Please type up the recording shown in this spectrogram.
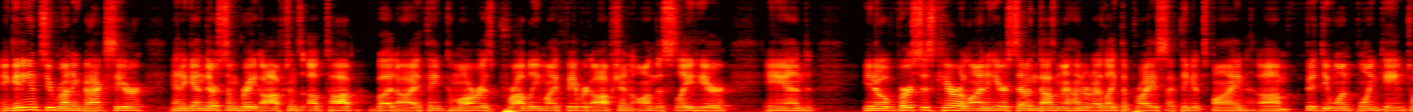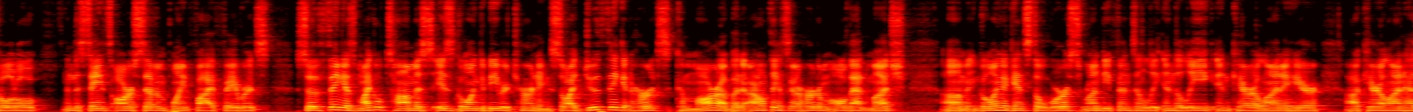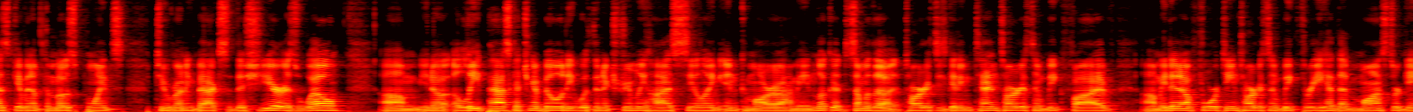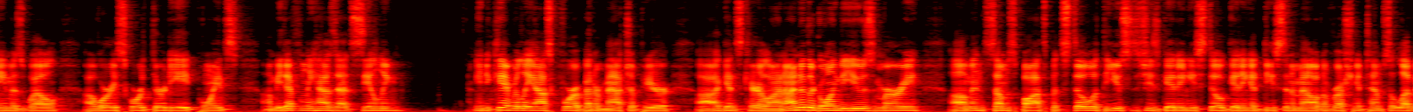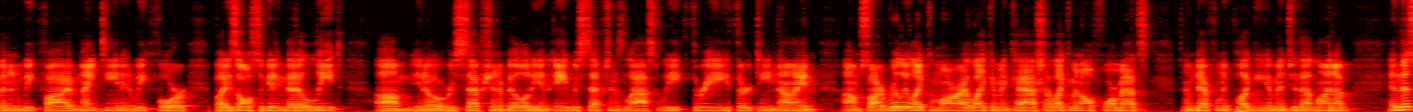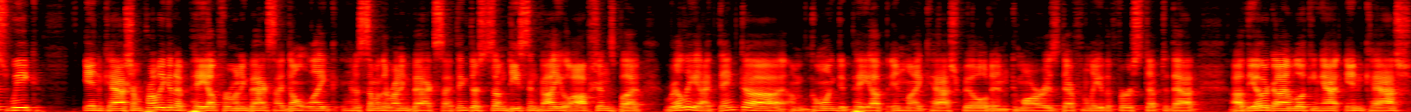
And getting into running backs here, and again, there's some great options up top, but I think Kamara is probably my favorite option on the slate here. And you know, versus Carolina here, 7,900. I like the price. I think it's fine. Um, 51 point game total, and the Saints are 7.5 favorites. So the thing is, Michael Thomas is going to be returning. So I do think it hurts Kamara, but I don't think it's going to hurt him all that much. Um, going against the worst run defense in, in the league in Carolina here. Uh, Carolina has given up the most points to running backs this year as well. Um, you know, elite pass catching ability with an extremely high ceiling in Kamara. I mean, look at some of the targets. He's getting 10 targets in week five. Um, he did have 14 targets in week three. He had that monster game as well uh, where he scored 38 points. Um, he definitely has that ceiling. And you can't really ask for a better matchup here uh, against Carolina. I know they're going to use Murray um, in some spots, but still with the usage he's getting, he's still getting a decent amount of rushing attempts 11 in week 5, 19 in week 4, but he's also getting that elite um, you know, reception ability and eight receptions last week, three, 13, nine. Um, so I really like Kamara. I like him in cash. I like him in all formats. I'm definitely plugging him into that lineup. And this week in cash, I'm probably going to pay up for running backs. I don't like you know some of the running backs. I think there's some decent value options, but really, I think uh, I'm going to pay up in my cash build, and Kamara is definitely the first step to that. Uh, the other guy I'm looking at in cash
